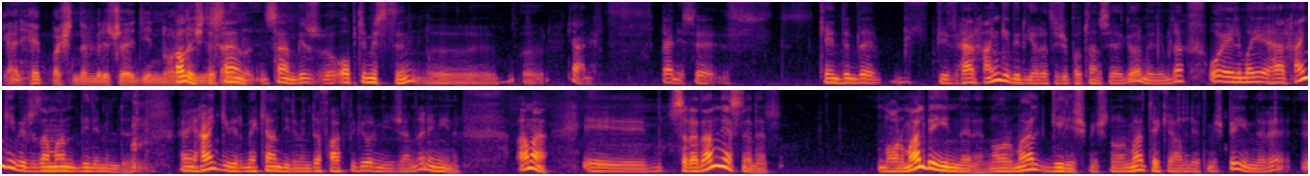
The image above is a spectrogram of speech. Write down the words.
Yani hep başından beri söylediğin normal Al işte sen insanlar- sen bir optimistsin. Ee, e, yani ben ise kendimde bir herhangi bir yaratıcı potansiyel görmediğimden o elmayı herhangi bir zaman diliminde, herhangi bir mekan diliminde farklı görmeyeceğimden eminim. Ama e, sıradan nesneler normal beyinlere, normal gelişmiş, normal tekamül etmiş beyinlere e,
